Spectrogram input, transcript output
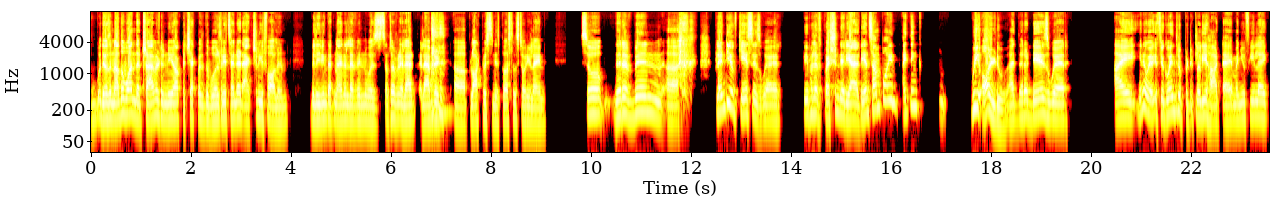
There was another one that traveled to New York to check whether the World Trade Center had actually fallen, believing that 9 11 was some sort of an elab- elaborate uh, plot twist in his personal storyline. So there have been uh, plenty of cases where people have questioned their reality. And some point, I think we all do. Uh, there are days where I, you know, if you're going through a particularly hard time and you feel like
